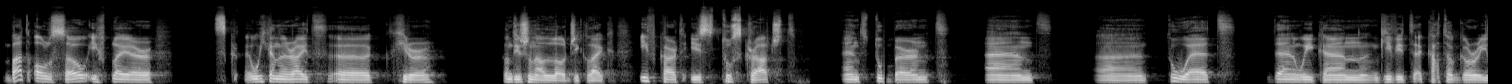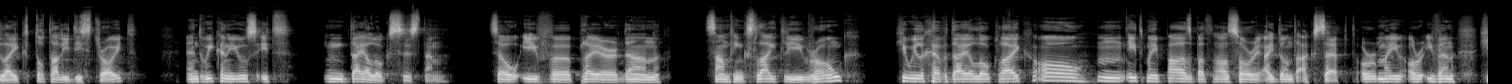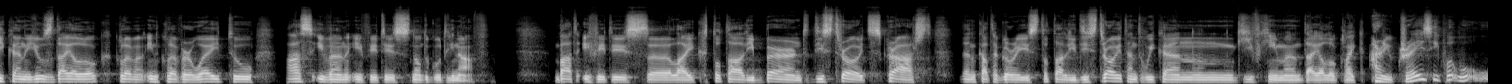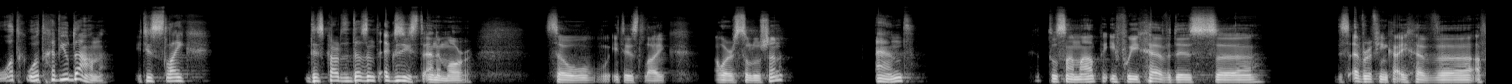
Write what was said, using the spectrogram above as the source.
but also, if player, we can write uh, here conditional logic like if card is too scratched and too burnt and uh, too wet, then we can give it a category like totally destroyed, and we can use it in dialogue system. So if a player done something slightly wrong, he will have dialogue like, oh, hmm, it may pass, but oh, sorry, I don't accept. Or, may, or even he can use dialogue clever, in clever way to pass even if it is not good enough. But if it is uh, like totally burned, destroyed, scratched, then category is totally destroyed and we can give him a dialogue like, are you crazy? What, what, what have you done? It is like this card doesn't exist anymore. So it is like our solution. And to sum up, if we have this, uh, this everything I have, uh,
